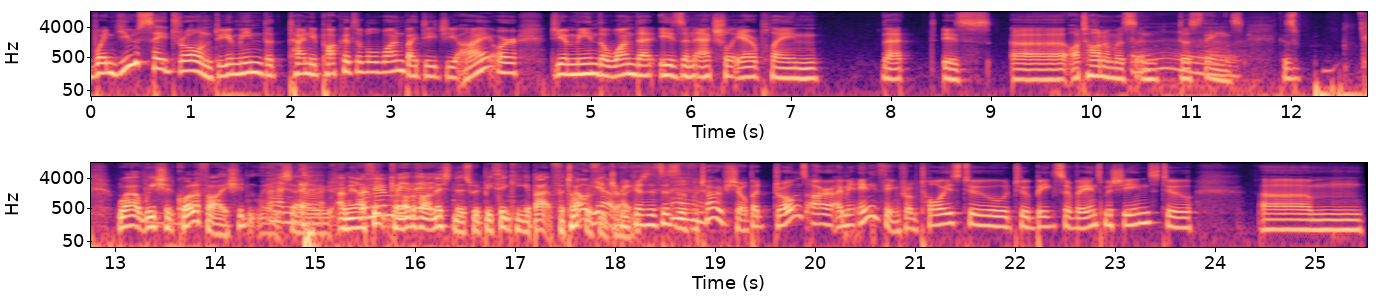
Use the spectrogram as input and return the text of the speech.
When you say drone, do you mean the tiny pocketable one by DJI, or do you mean the one that is an actual airplane that is uh, autonomous and does things? Because Well, we should qualify, shouldn't we? And, so, uh, I mean, I think a remember lot of our listeners would be thinking about Oh photography yeah, drones. because this is a photography show. But drones are, I mean, anything from toys to to big surveillance machines to um,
